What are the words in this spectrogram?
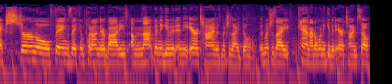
external things they can put on their bodies. I'm not going to give it any airtime as much as I don't, as much as I can. I don't want to give it airtime. So,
